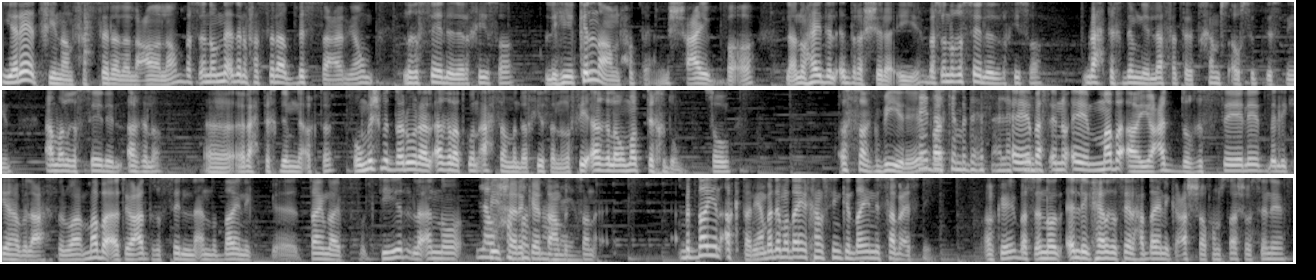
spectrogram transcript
يا ريت فينا نفسرها للعالم بس إنه بنقدر نفسرها بالسعر. اليوم الغسالة الرخيصة اللي هي كلنا عم نحطها يعني مش عيب بقى لأنه هيدي القدرة الشرائية. بس إنه الغسالة الرخيصة رح تخدمني لفترة خمس أو ست سنين. أما الغسالة الأغلى رح تخدمني أكثر ومش بالضرورة الأغلى تكون أحسن من الرخيصه لأنه في أغلى وما بتخدم. so قصة كبيرة هيدا كان بدي أسألك إيه بس إنه إيه ما بقى يعد غسالة بقول لك إياها بالحرف الواحد ما بقى يعد غسالة لأنه تضاينك time life كثير لأنه في شركات عم بتصنع. بتضاين أكثر يعني بدل ما تضاين خمس سنين يمكن تضايني سبع سنين. okay؟ بس إنه تقول لك هاي الغسالة حتضاينك 10 15 سنة.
